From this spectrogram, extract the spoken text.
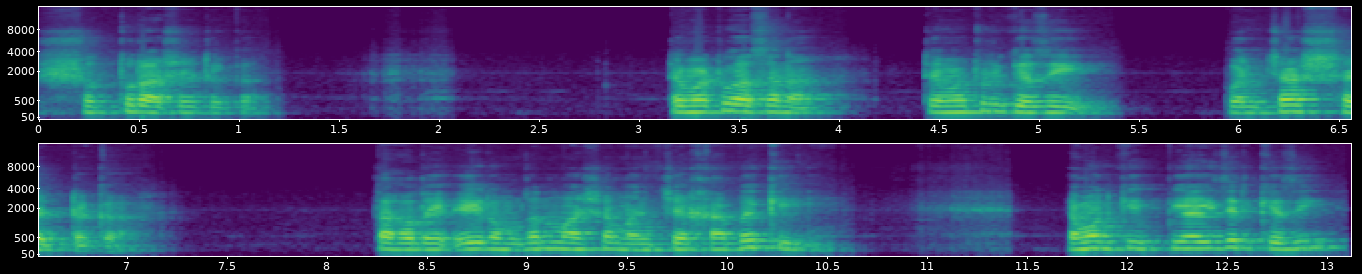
সত্তর আশি টাকা। টমেটো আছে না? টমেটোর কেজি পঞ্চাশ ষাট টাকা। তাহলে এই রমজান মাসে মানছে খাবে কি? এমনকি পেঁয়াজের কেজি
